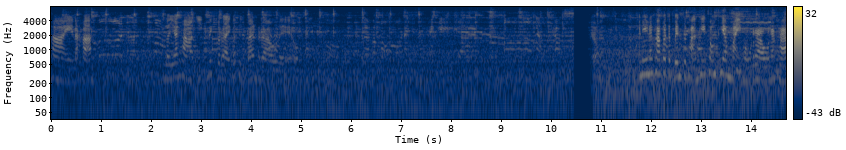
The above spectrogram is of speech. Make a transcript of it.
ไฮนะคะ ระยะทางอีกไม่ไกลก็ถึงบ้านเราแล้วอันนี้นะคะก็จะเป็นสถานที่ท่องเที่ยวใหม่ของเรานะคะ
